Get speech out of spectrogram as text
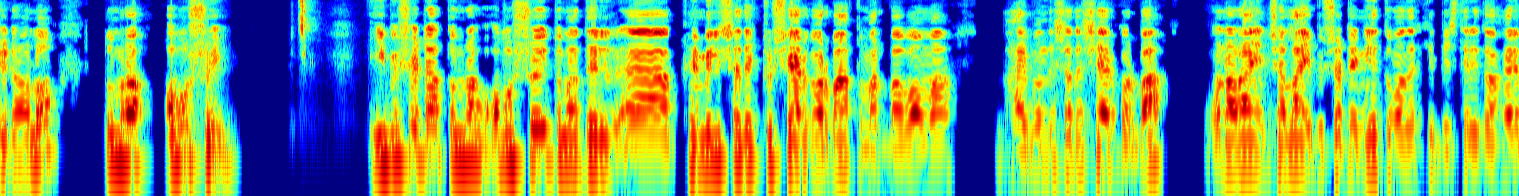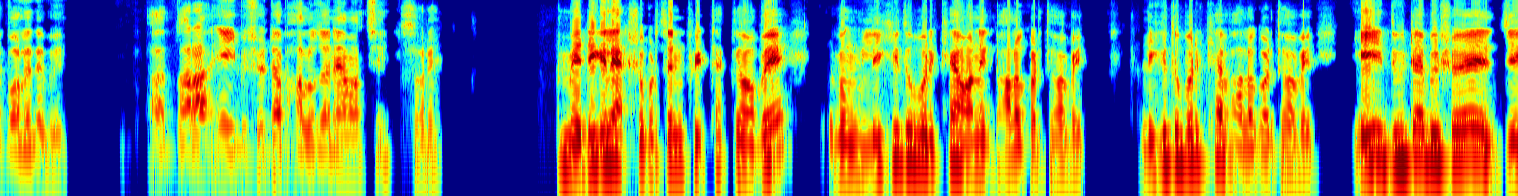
সেটা হলো, তোমরা অবশ্যই এই বিষয়টা তোমরা অবশ্যই তোমাদের ফ্যামিলির সাথে একটু শেয়ার করবা, তোমার বাবা মা ভাই বোনদের সাথে শেয়ার করবা। ওনারা ইনশাল্লাহ এই বিষয়টা নিয়ে তোমাদেরকে বিস্তারিত আকারে বলে দেবে। আর তারা এই বিষয়টা ভালো জানে আমার চেয়ে। সরি মেডিকেলে একশো পার্সেন্ট ফিট থাকতে হবে এবং লিখিত পরীক্ষায় অনেক ভালো করতে হবে। লিখিত পরীক্ষায় ভালো করতে হবে। এই দুইটা বিষয়ে যে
